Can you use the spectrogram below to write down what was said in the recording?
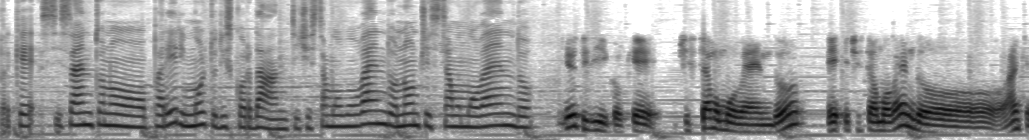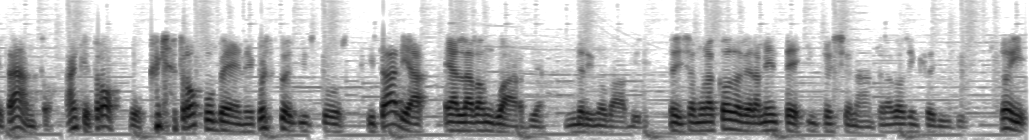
Perché si sentono pareri pareri molto discordanti, ci stiamo muovendo, non ci stiamo muovendo? Io ti dico che ci stiamo muovendo e, ci stiamo muovendo anche tanto, anche troppo, anche troppo bene, questo è il discorso. L'Italia è all'avanguardia nelle rinnovabili, noi siamo una cosa veramente impressionante, una cosa incredibile. Noi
